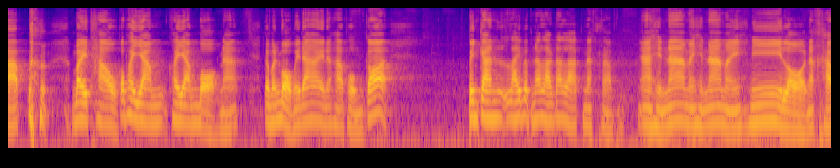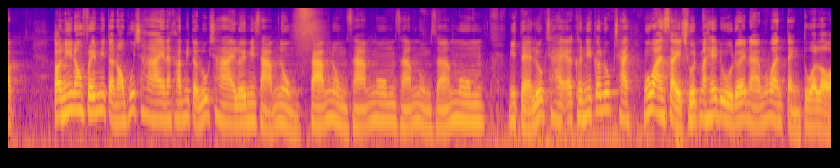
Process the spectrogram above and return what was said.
ลับ ใบเทาก็พยายามพยายามบอกนะ แต่มันบอกไม่ได้นะครับผมก็เป็นการไลฟ์แบบน่ารักน่ารักนะครับอ่าเห็นหน้าไหมเห็นหน้าไหมนี่หล่อนะครับตอนนี้น้องเฟรนด์มีแต่น้องผู้ชายนะครับ มีแต่ลูกชายเลยมี 3 หนุ่ม 3 หนุ่ม 3 มุม 3 หนุ่ม 3 มุม มีแต่ลูกชายเออคนนี้ก็ลูกชาย เมื่อวานใส่ชุดมาให้ดูด้วยนะ เมื่อวานแต่งตัวหล่อ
